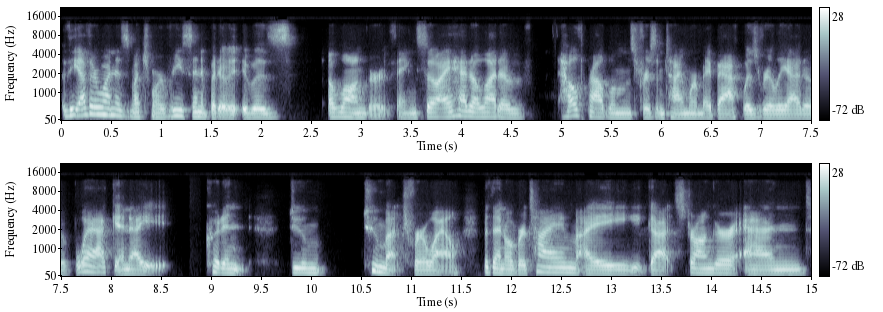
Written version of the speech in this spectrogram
The other one is much more recent, but it, it was a longer thing. So I had a lot of health problems for some time where my back was really out of whack and I couldn't do too much for a while. But then over time, I got stronger and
